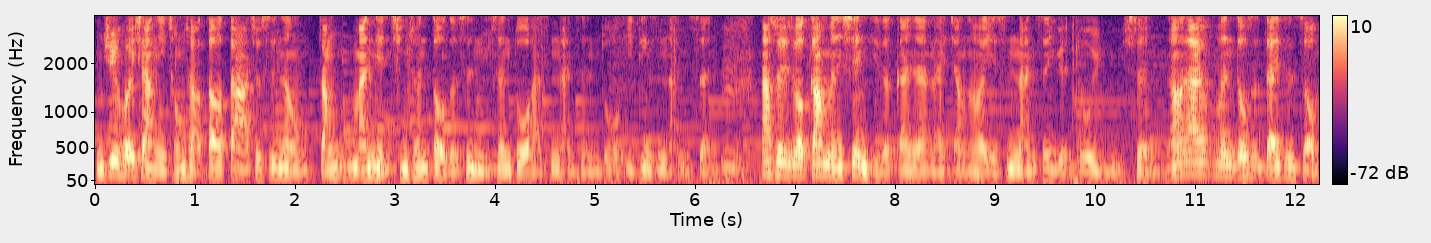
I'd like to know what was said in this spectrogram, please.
你去回想，你从小到大就是那种长满脸青春痘的，是女生多还是男生多？一定是男生。嗯，那所以说肛门腺体的感染来讲的话，也是男生远多于女生。然后大部分都是在这种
